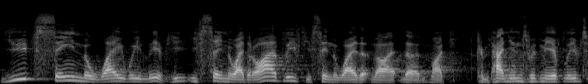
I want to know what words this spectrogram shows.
you've seen the way we live. You, have seen the way that I've lived. You've seen the way that my, the, my companions with me have lived.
